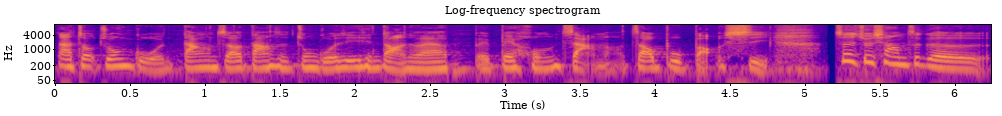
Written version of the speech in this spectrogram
那中中国，当知道当时中国是一天到晚都在被被轰炸嘛，朝不保夕。这就像这个。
